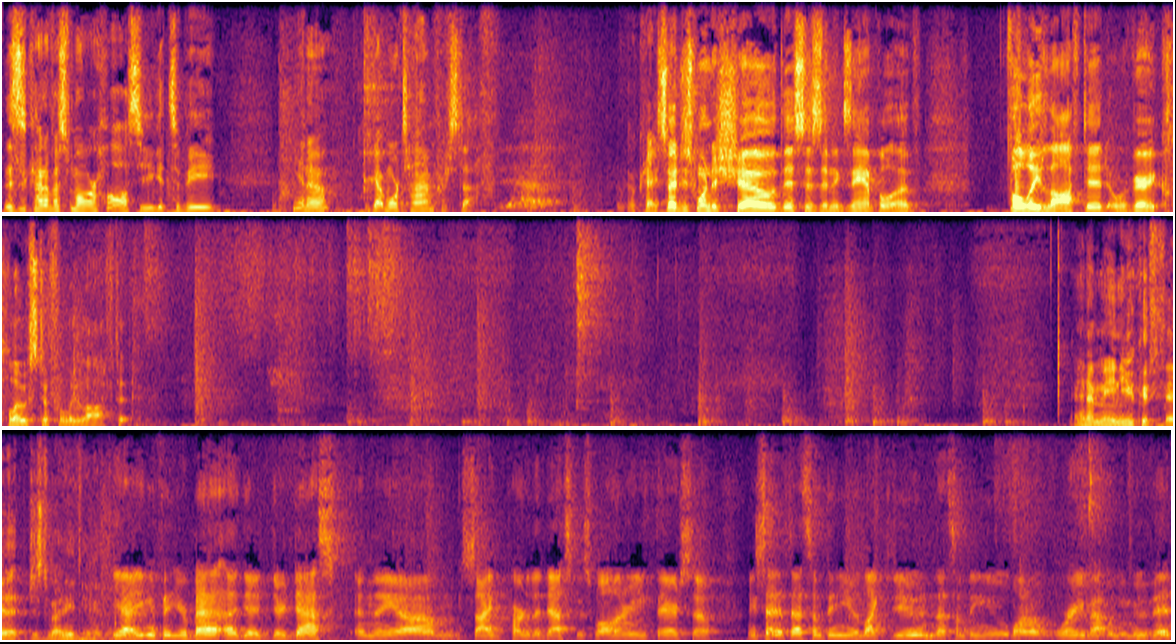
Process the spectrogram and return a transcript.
This is kind of a smaller hall, so you get to be, you know, you got more time for stuff. Yeah. Okay, so I just wanted to show this is an example of fully lofted or very close to fully lofted. And I mean, you could fit just about anything in there. Yeah, you can fit your ba- uh, your, your desk and the um, side part of the desk as well underneath there. So, like I said, if that's something you would like to do and that's something you want to worry about when you move in,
